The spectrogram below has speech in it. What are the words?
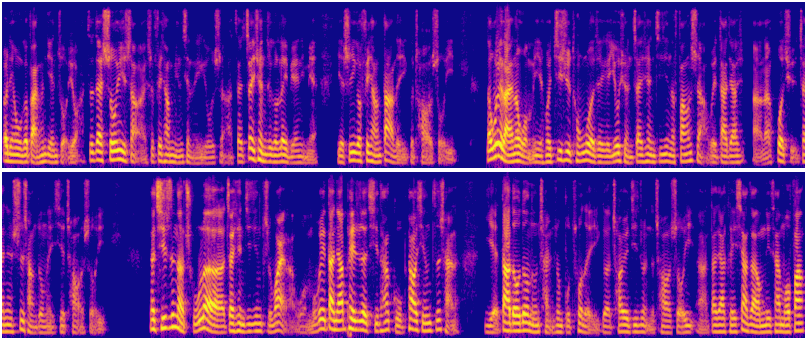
二点五个百分点左右啊，这在收益上啊是非常明显的一个优势啊，在债券这个类别里面也是一个非常大的一个超额收益。那未来呢，我们也会继续通过这个优选债券基金的方式啊，为大家啊来获取债券市场中的一些超额收益。那其实呢，除了债券基金之外啊，我们为大家配置的其他股票型资产也大都都能产生不错的一个超越基准的超额收益啊。大家可以下载我们理财魔方，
